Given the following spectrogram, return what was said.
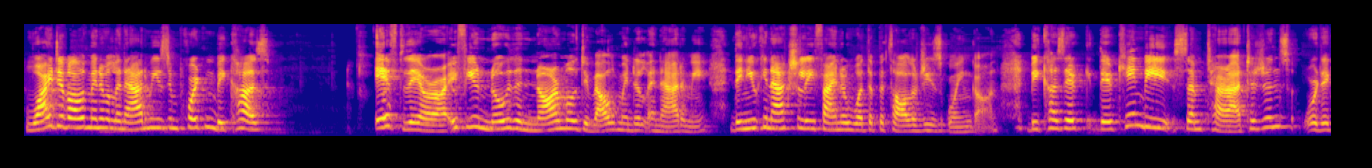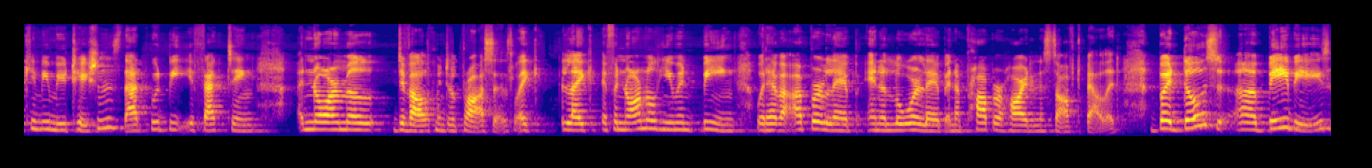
Why developmental anatomy is important? Because if there are if you know the normal developmental anatomy then you can actually find out what the pathology is going on. Because there there can be some teratogens or there can be mutations that would be affecting a normal developmental process. Like like if a normal human being would have an upper lip and a lower lip and a proper heart and a soft palate. But those uh, babies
